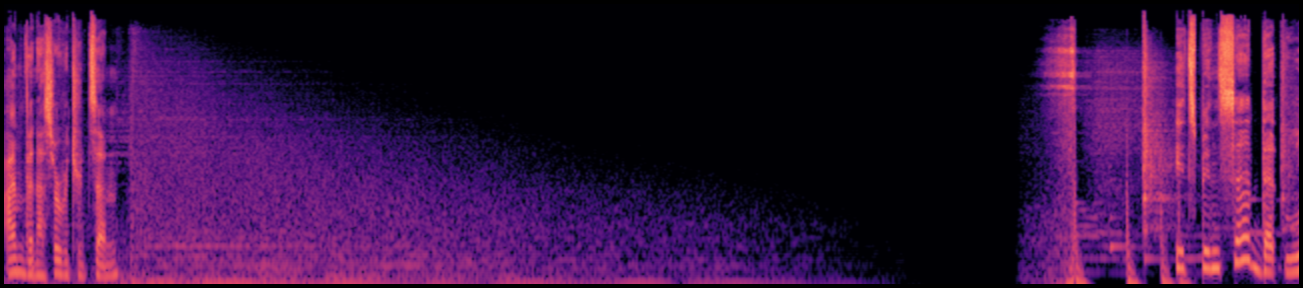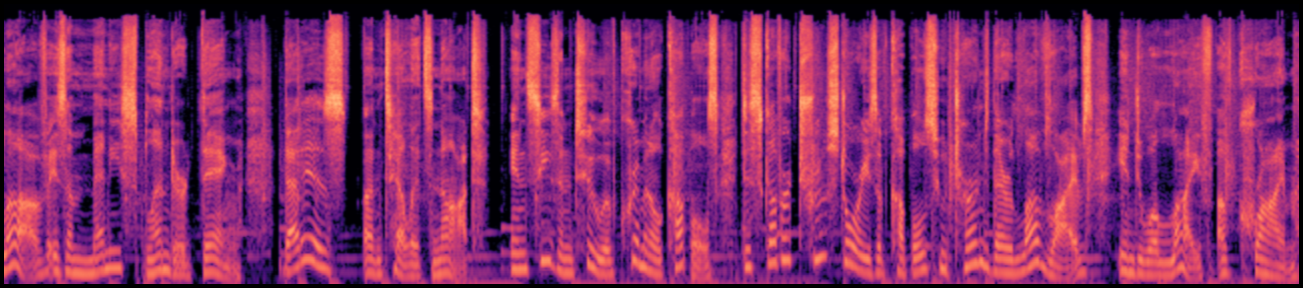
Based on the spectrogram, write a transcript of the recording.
I'm Vanessa Richardson. It's been said that love is a many splendored thing. That is, until it's not. In season two of Criminal Couples, discover true stories of couples who turned their love lives into a life of crime.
